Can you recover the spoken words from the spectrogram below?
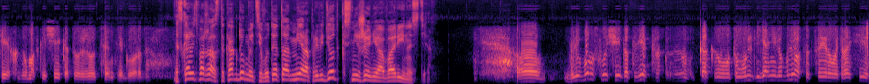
тех москвичей, которые живут в центре города. Скажите, пожалуйста, как думаете, вот эта мера приведет к снижению аварийности? Э, в любом случае этот вектор, как вот я не люблю ассоциировать Россию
